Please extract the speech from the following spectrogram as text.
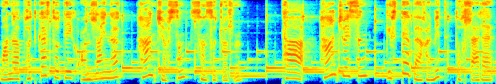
манай подкастуудыг онлайнаар хаанч явсан сонсож болно. Та хаанч байсан гэртээ байгаа мэт тухлаарай.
